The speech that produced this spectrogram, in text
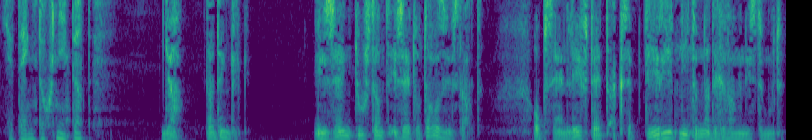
Je denkt toch niet dat... Ja, dat denk ik. In zijn toestand is hij tot alles in staat. Op zijn leeftijd accepteer je het niet om naar de gevangenis te moeten.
